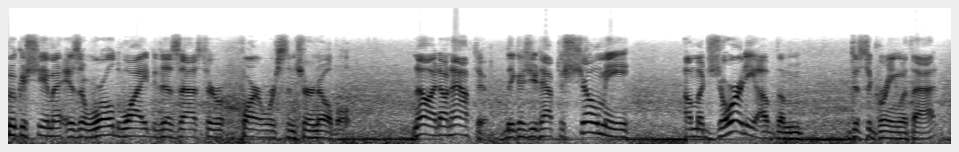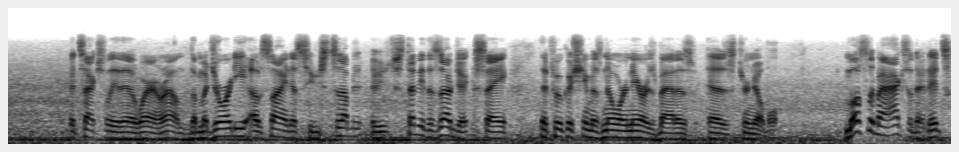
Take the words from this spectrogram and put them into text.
Fukushima is a worldwide disaster far worse than Chernobyl. No, I don't have to, because you'd have to show me a majority of them disagreeing with that. It's actually the other way around. The majority of scientists who, who study the subject say that Fukushima is nowhere near as bad as, as Chernobyl mostly by accident. It's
